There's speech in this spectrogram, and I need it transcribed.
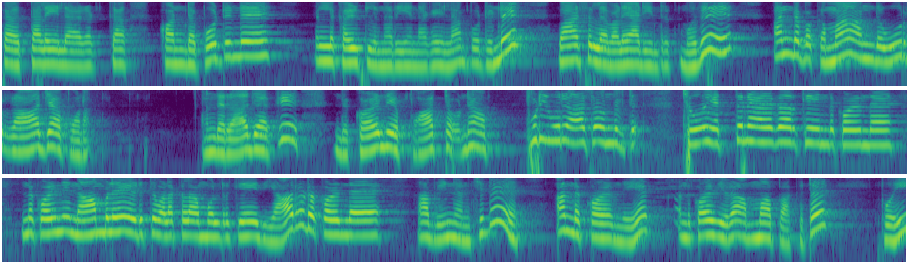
க தலையில் அழகாக கொண்டை போட்டுண்டு இல்லை கழுத்தில் நிறைய நகையெல்லாம் போட்டுண்டு வாசலில் விளையாடின்னு இருக்கும்போது அந்த பக்கமாக அந்த ஊர் ராஜா போனான். அந்த ராஜாவுக்கு இந்த குழந்தைய பார்த்த உடனே அப்படி ஒரு ஆசை வந்துடுது. சோ எத்தனை அழகாக இருக்குது இந்த குழந்தை. இந்த குழந்தைய நாம்ளே எடுத்து வளர்க்கலாம் போல் இருக்கே இது யாரோட குழந்த? அப்படின்னு நினச்சிட்டு அந்த குழந்தைய அந்த குழந்தையோட அம்மா அப்பாக்கிட்ட போய்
